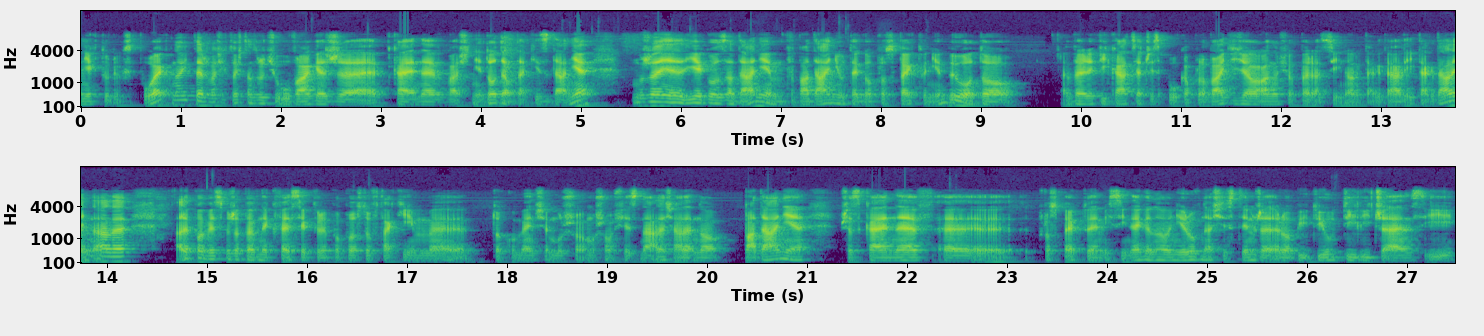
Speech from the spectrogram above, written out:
niektórych spółek, no i też właśnie ktoś tam zwrócił uwagę, że KNF właśnie dodał takie zdanie, że jego zadaniem w badaniu tego prospektu nie było to weryfikacja, czy spółka prowadzi działalność operacyjną i tak dalej, i tak dalej, no ale, ale powiedzmy, że pewne kwestie, które po prostu w takim e, dokumencie muszą, muszą się znaleźć, ale no badanie przez KNF e, prospektu emisyjnego no, nie równa się z tym, że robi due diligence i,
